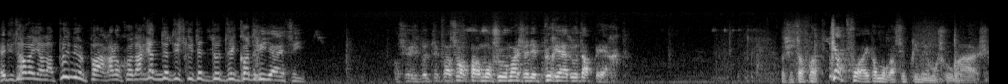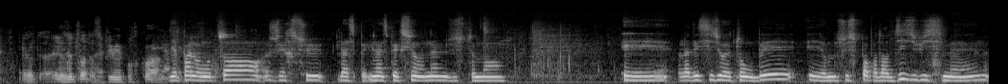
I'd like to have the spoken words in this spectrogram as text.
et du travail, il n'y en a plus nulle part, alors qu'on arrête de discuter de toutes ces conneries ici. Parce que de toute façon, à part mon chômage, je n'ai plus rien d'autre à perdre. Parce que ça fera quatre fois qu'on m'aura supprimé mon chômage. Et les autres fois, t'as supprimé pourquoi Il n'y a pas longtemps, j'ai reçu une inspection en M, justement. Et la décision est tombée et on me suspend pendant 18 semaines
